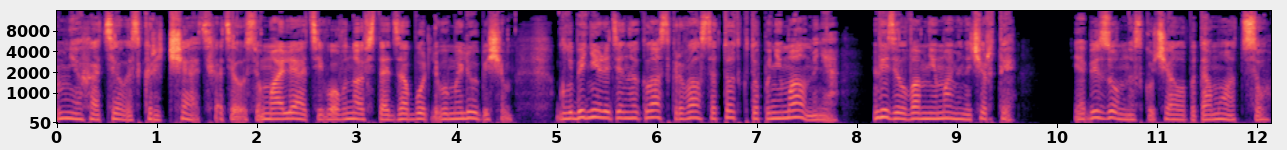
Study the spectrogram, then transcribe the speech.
Мне хотелось кричать, хотелось умолять его вновь стать заботливым и любящим. В глубине ледяных глаз скрывался тот, кто понимал меня, видел во мне мамины черты. Я безумно скучала по тому отцу.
